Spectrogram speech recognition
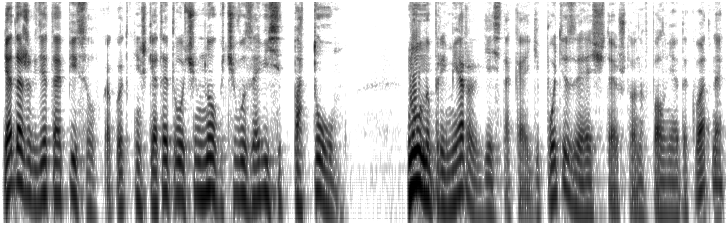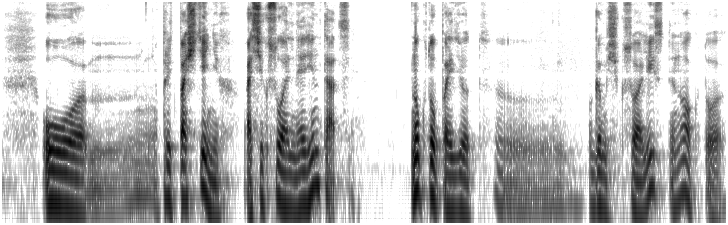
Я даже где-то описывал в какой-то книжке, от этого очень много чего зависит потом. Ну, например, есть такая гипотеза, я считаю, что она вполне адекватная, о предпочтениях, о сексуальной ориентации. Ну, кто пойдет э, гомосексуалисты, ну, а кто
